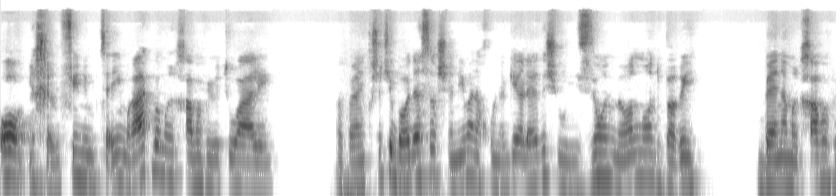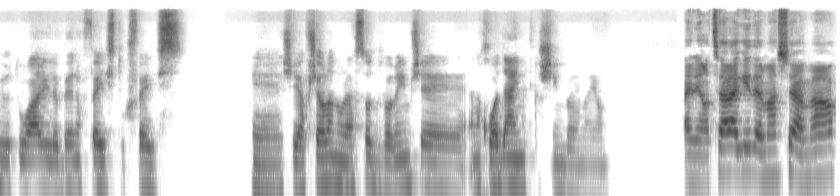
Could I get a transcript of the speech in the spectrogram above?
או לחלופין נמצאים רק במרחב הווירטואלי אבל אני חושבת שבעוד עשר שנים אנחנו נגיע לאיזשהו איזון מאוד מאוד בריא בין המרחב הווירטואלי לבין ה face to face שיאפשר לנו לעשות דברים שאנחנו עדיין מתקשים בהם היום. אני רוצה להגיד על מה שאמרת,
